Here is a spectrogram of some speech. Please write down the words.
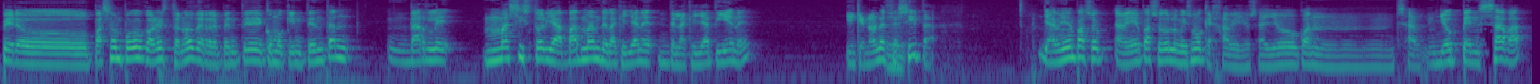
Pero pasa un poco con esto, ¿no? De repente como que intentan darle más historia a Batman de la que ya, de la que ya tiene y que no necesita. Y a mí me pasó, a mí me pasó lo mismo que Javi. O sea, yo cuando. o sea, yo pensaba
